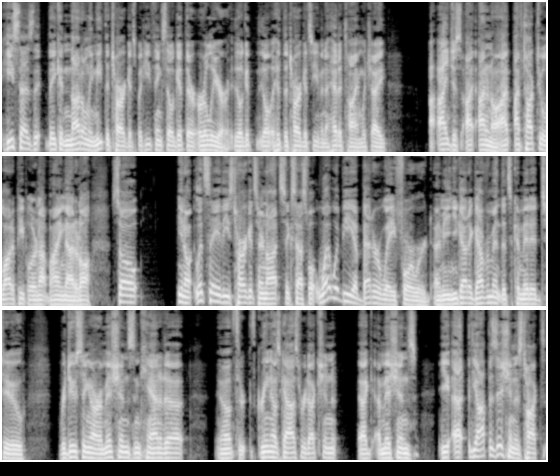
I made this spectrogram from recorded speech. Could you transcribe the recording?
he says that they can not only meet the targets, but he thinks they'll get there earlier. They'll get they'll hit the targets even ahead of time, which I I just I, I don't know. I, I've talked to a lot of people who are not buying that at all. So you know, let's say these targets are not successful. What would be a better way forward? I mean, you got a government that's committed to reducing our emissions in Canada, you know, through greenhouse gas reduction uh, emissions. You, uh, the opposition has talked,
